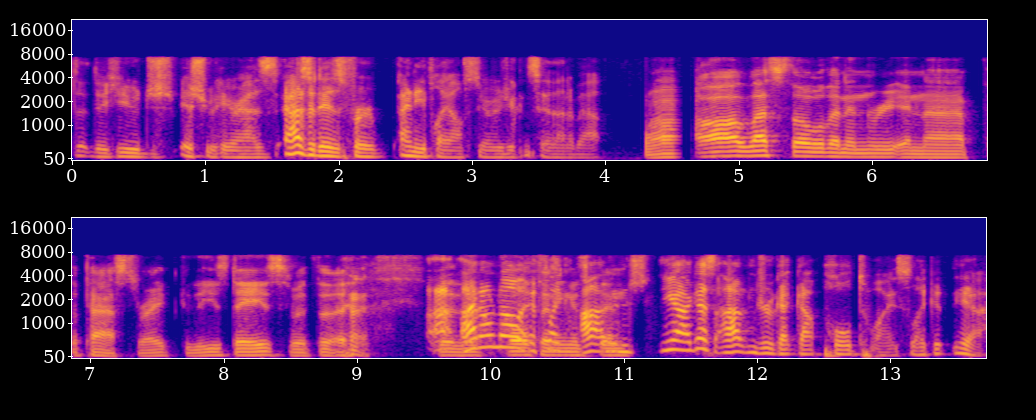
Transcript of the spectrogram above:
the, the, huge issue here, as as it is for any playoff series. You can say that about. Well, uh, less so than in re, in uh, the past, right? These days with the. the I, I, don't know if like been, yeah, I guess Oettinger got, got pulled twice. Like it, yeah.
